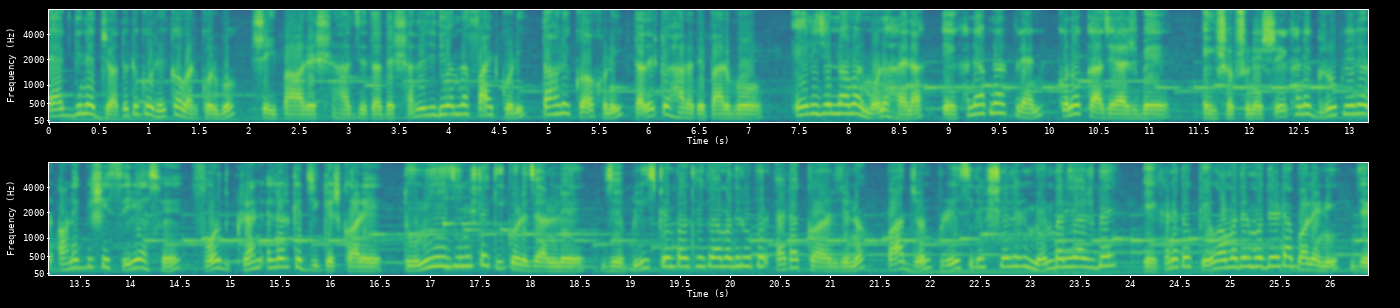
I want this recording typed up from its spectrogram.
একদিনে যতটুকু রিকভার করব, সেই পাওয়ারের সাহায্যে তাদের সাথে যদি আমরা ফাইট করি, তাহলে কখনোই তাদেরকে হারাতে পারব। এরই জন্য আমার মনে হয় না, এখানে আপনার প্ল্যান কোনো কাজে আসবে। এইসব শুনে সেখানে গ্রুপ লিডার অনেক বেশি সিরিয়াস হয়ে ফোর্থ গ্র্যান্ড এল্ডারকে জিজ্ঞেস করে, তুমি এই জিনিসটা কি করে জানলে যে ব্লিচ টেম্পল থেকে আমাদের উপর অ্যাটাক করার জন্য পাঁচজন প্রে সিলেকশনের মেম্বারই আসবে? এখানে তো কেউ আমাদের মধ্যে এটা বলেনি যে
